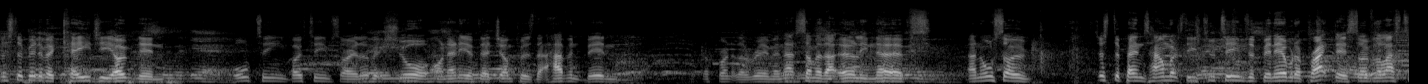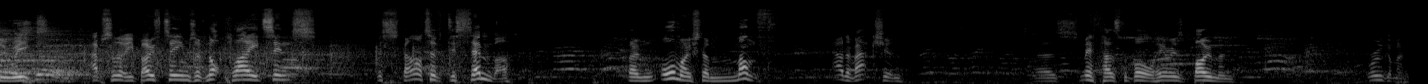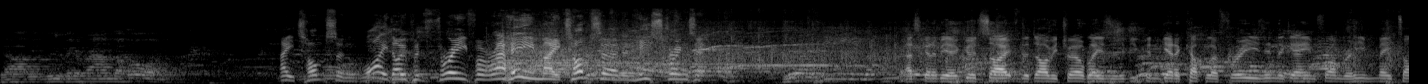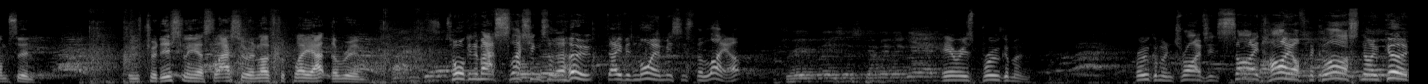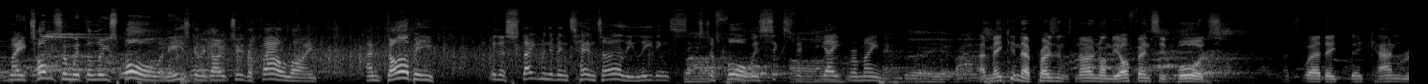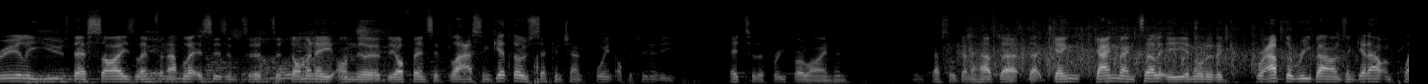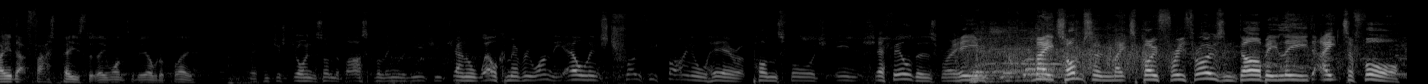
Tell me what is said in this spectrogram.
Just a bit of a cagey opening. All team, both teams, sorry, a little bit short on any of their jumpers that haven't been at the front of the rim, and that's some of that early nerves. And also, just depends how much these two teams have been able to practice over the last two weeks. Absolutely, both teams have not played since the start of December, so almost a month out of action. As Smith has the ball, here is Bowman. Brueggemann. May Thompson, wide open three for Raheem May Thompson, and he strings it. That's going to be a good sight for the Derby Trailblazers if you can get a couple of threes in the game from Raheem May Thompson, who's traditionally a slasher and loves to play at the rim. Talking about slashing to the hoop, David Moyer misses the layup. Here is Brueggemann. Brueggemann drives inside, high off the glass, no good. May Thompson with the loose ball, and he's going to go to the foul line. And Derby with a statement of intent early, leading 6 to 4 with 6.58 remaining. And making their presence known on the offensive boards. That's where they, they can really use their size, length, and athleticism to, to dominate on the, the offensive glass and get those second chance point opportunities. Head to the free throw line. And Newcastle going to have that, that gang, gang mentality in order to grab the rebounds and get out and play that fast pace that they want to be able to play. If you just joined us on the Basketball England YouTube channel, welcome everyone. The L Lynch Trophy final here at Ponds Forge in Sheffield as Raheem May Thompson makes both free throws and Derby lead 8 to 4.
